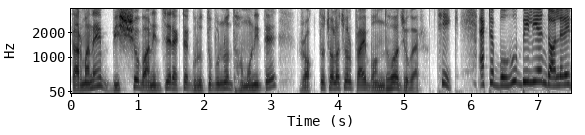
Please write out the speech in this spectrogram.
তার মানে বিশ্ব বাণিজ্যের একটা গুরুত্বপূর্ণ ধমনীতে রক্ত চলাচল প্রায় বন্ধ হওয়া জোগাড়। ঠিক একটা বহু বিলিয়ন ডলারের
